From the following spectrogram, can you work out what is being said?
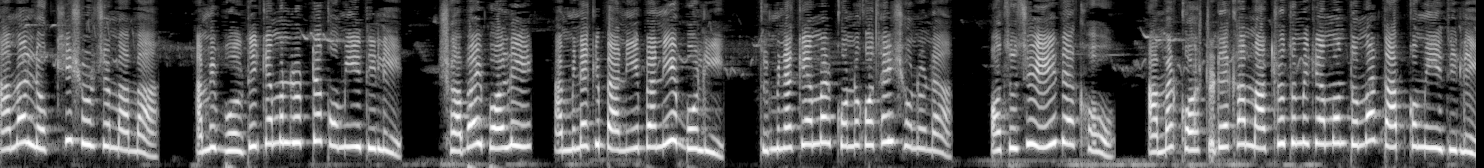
আমার লক্ষ্মী সূর্য মামা, আমি বলতে কেমন রোদটা কমিয়ে দিলে? সবাই বলে, আমি নাকি বানিয়ে বানিয়ে বলি, তুমি নাকি আমার কোনো কথাই শোনো না। অথচ এই দেখো, আমার কষ্ট দেখা মাত্র তুমি কেমন তোমার তাপ কমিয়ে দিলে।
